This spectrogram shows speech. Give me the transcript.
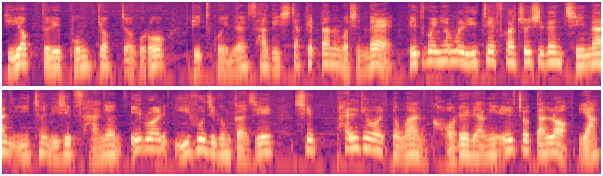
기업들이 본격적으로 비트코인을 사기 시작했다는 것인데 비트코인 현물 ETF가 출시된 지난 2024년 1월 이후 지금까지 18개월 동안 거래량이 1조 달러 약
